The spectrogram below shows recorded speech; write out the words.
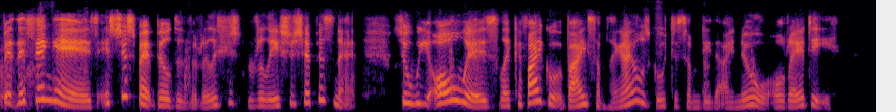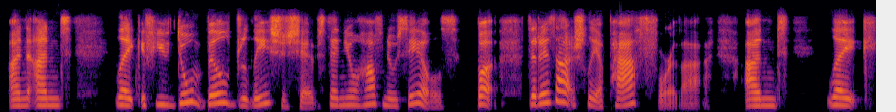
But the thing is, it's just about building the rela- relationship, isn't it? So we always like if I go to buy something, I always go to somebody that I know already. And and like if you don't build relationships, then you'll have no sales. But there is actually a path for that. And like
